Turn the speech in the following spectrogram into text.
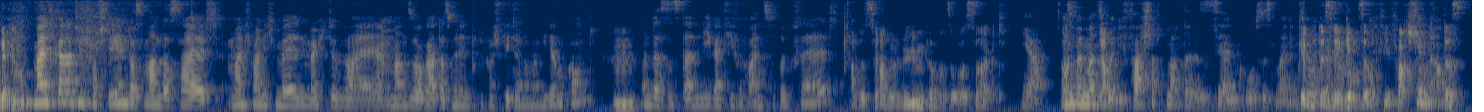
genau. Ich meine, ich kann natürlich verstehen, dass man das halt manchmal nicht melden möchte, weil man Sorge hat, dass man den Prüfer später nochmal wiederbekommt Mhm. und dass es dann negativ auf einen zurückfällt. Aber es ist ja anonym, wenn man sowas sagt. Ja. Also, Also wenn man es ja. über die Fachschaft macht, dann ist es ja ein großes Meinungsbild. Genau, deswegen Genau. gibt es ja auch die Fachschaft, Genau. dass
